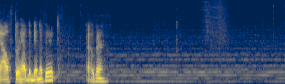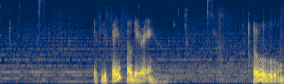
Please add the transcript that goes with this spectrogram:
And I'll still have the benefit? Okay. If you say so, dearie. Ooh.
